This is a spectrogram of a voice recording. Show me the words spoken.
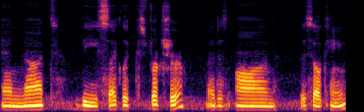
and not the cyclic structure that is on this alkane.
